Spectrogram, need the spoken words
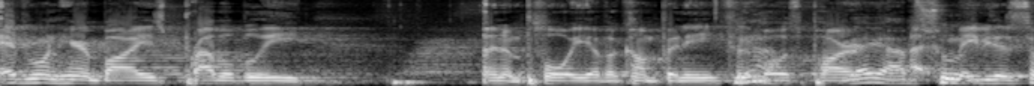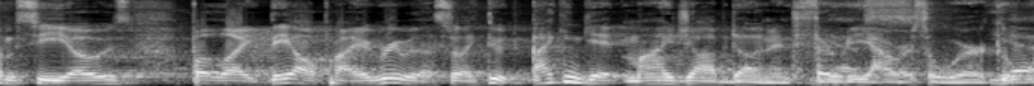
everyone here in Bali is probably an employee of a company for Yeah. the most part. Yeah, yeah, absolutely. Maybe there's some CEOs, but like they all probably agree with us. They're like, dude, I can get my job done in 30 Yes. hours of work a Yes.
